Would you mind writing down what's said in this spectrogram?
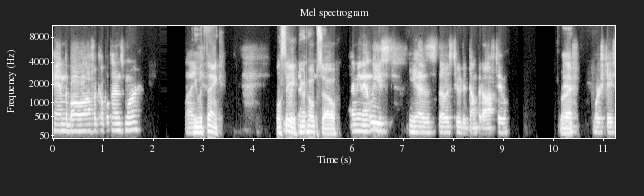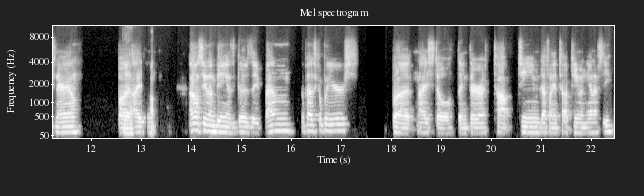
hand the ball off a couple times more. Like You would think. We'll You see. would You would hope so. I mean, at least he has those two to dump it off to. Right. if worst case scenario. But Yeah. I uh, don't, I don't see them being as good as they've been the past couple of years. But I still think they're a top team, definitely a top team in the NFC.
